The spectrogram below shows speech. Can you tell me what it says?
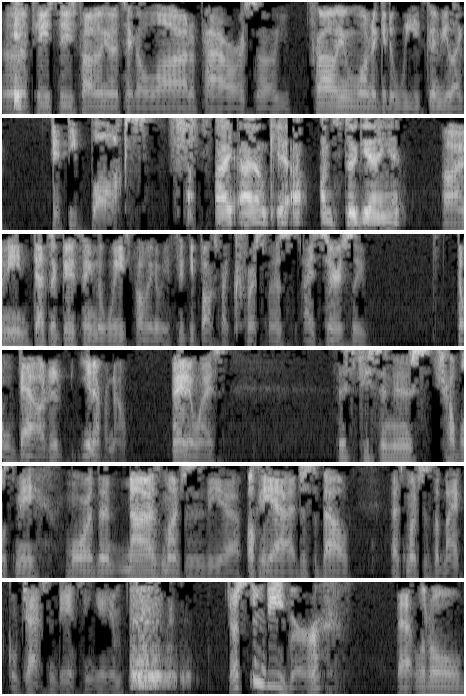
uh, If- PC's probably going to take a lot of power, so you probably want to get a Wii. It's going to be like 50 bucks. I I don't care. I, I'm still getting it. I mean, that's a good thing. The Wii's probably going to be 50 bucks by Christmas. I seriously don't doubt it. You never know. Anyways, this piece of news troubles me more than, not as much as the, uh, okay, yeah, just about as much as the Michael Jackson dancing game. Justin Bieber, that little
